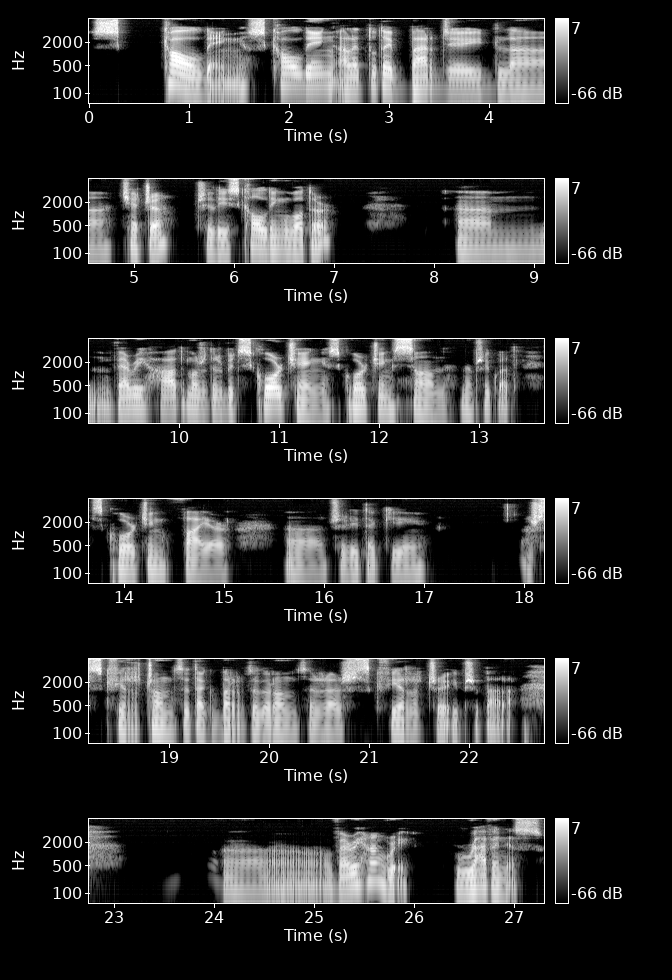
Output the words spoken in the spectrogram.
Scalding. Scalding, ale tutaj bardziej dla cieczy, czyli scalding water. Um, very hot może też być scorching, scorching sun na przykład, scorching fire, uh, czyli taki aż skwierczący, tak bardzo gorący, że aż skwierczy i przypala. Uh, very hungry, ravenous,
